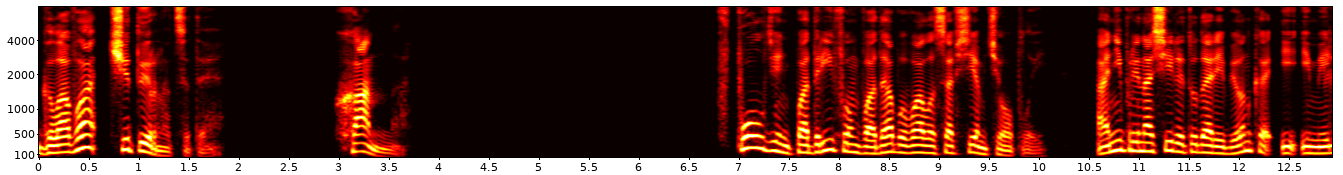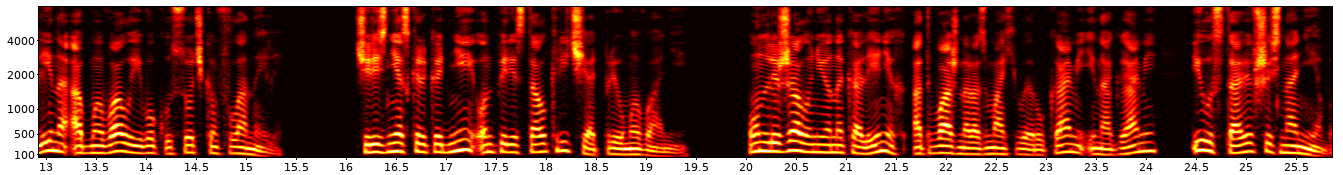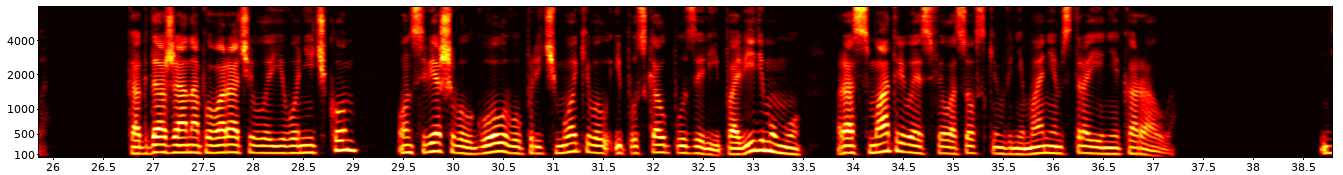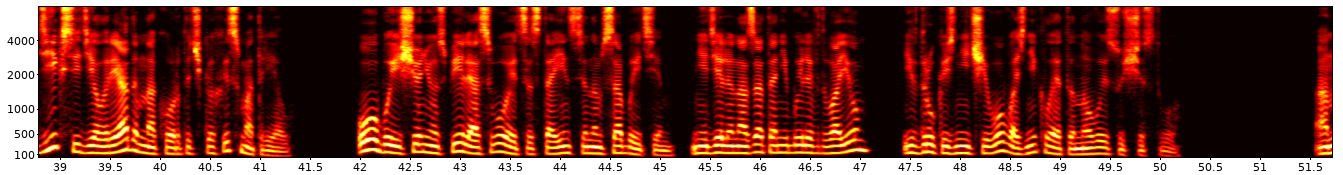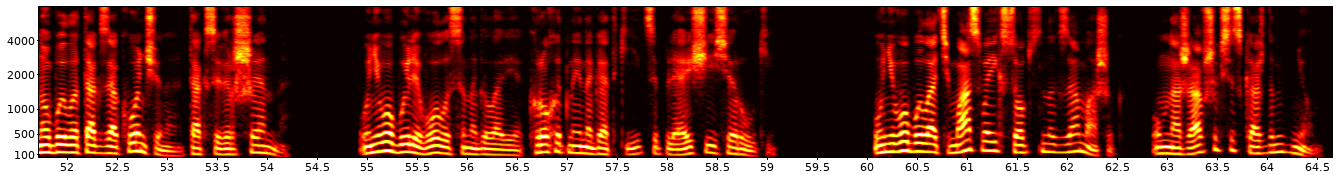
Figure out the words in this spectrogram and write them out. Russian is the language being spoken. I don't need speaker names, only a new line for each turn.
Глава 14. Ханна. В полдень под рифом вода бывала совсем теплой. Они приносили туда ребенка, и Эмилина обмывала его кусочком фланели. Через несколько дней он перестал кричать при умывании. Он лежал у нее на коленях, отважно размахивая руками и ногами и уставившись на небо. Когда же она поворачивала его ничком — он свешивал голову, причмокивал и пускал пузыри, по-видимому, рассматривая с философским вниманием строение коралла. Дик сидел рядом на корточках и смотрел. Оба еще не успели освоиться с таинственным событием. Неделю назад они были вдвоем, и вдруг из ничего возникло это новое существо. Оно было так закончено, так совершенно. У него были волосы на голове, крохотные ноготки, цепляющиеся руки. У него была тьма своих собственных замашек, умножавшихся с каждым днем.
